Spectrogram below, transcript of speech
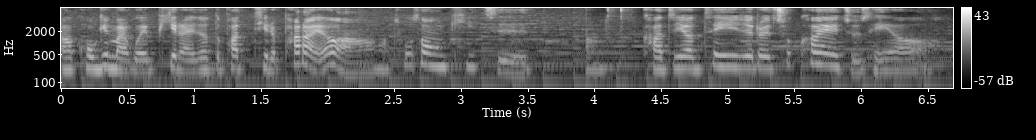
아, 거기 말고 epic legend 파티를 팔아요? 아, 초성 퀴즈. 가디언 테일즈를 축하해주세요.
